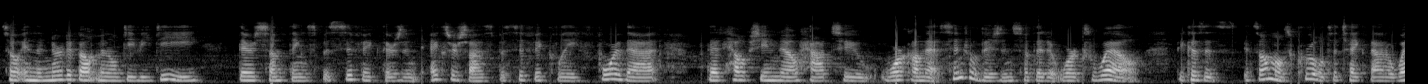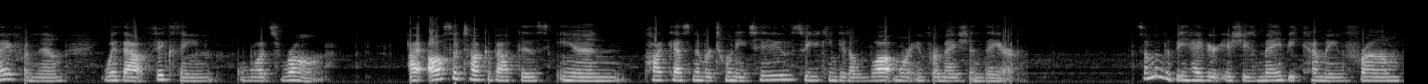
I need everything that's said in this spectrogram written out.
So in the neurodevelopmental DVD, there's something specific, there's an exercise specifically for that that helps you know how to work on that central vision so that it works well because it's it's almost cruel to take that away from them without fixing what's wrong. I also talk about this in podcast number 22 so you can get a lot more information there. Some of the behavior issues may be coming from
